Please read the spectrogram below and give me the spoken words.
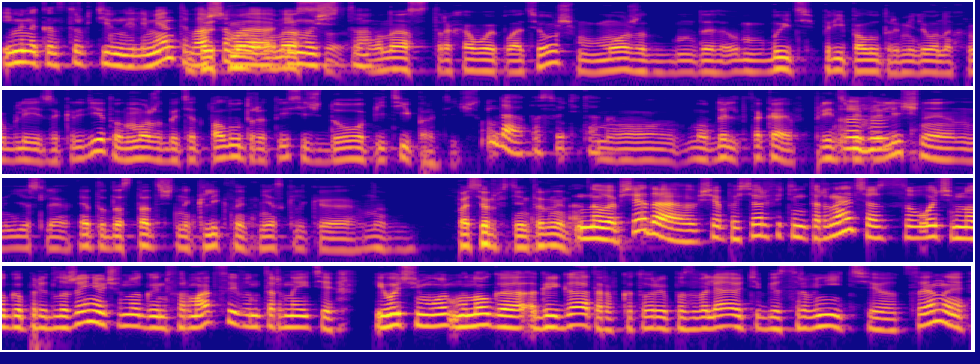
именно конструктивные элементы ну, вашего мы, у нас, имущества. У нас страховой платеж может быть при полутора миллионах рублей за кредит, он может быть от полутора тысяч до пяти практически. Да, по сути так. Но, ну, дельта такая, в принципе, угу. приличная, если это достаточно кликнуть несколько, ну, Посерфить интернет. Ну, вообще, да, вообще посерфить интернет. Сейчас очень много предложений, очень много информации в интернете и очень много агрегаторов, которые позволяют тебе сравнить э, цены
